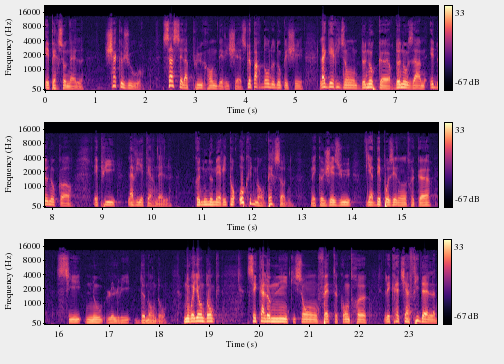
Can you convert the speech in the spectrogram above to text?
et personnelle, chaque jour ça, c'est la plus grande des richesses. Le pardon de nos péchés, la guérison de nos cœurs, de nos âmes et de nos corps. Et puis, la vie éternelle, que nous ne méritons aucunement, personne, mais que Jésus vient déposer dans notre cœur si nous le lui demandons. Nous voyons donc ces calomnies qui sont faites contre les chrétiens fidèles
